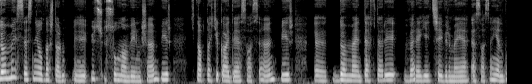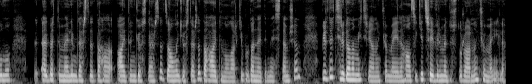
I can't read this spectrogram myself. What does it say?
Dönmə hissəsini yoldaşlar 3 e, üsulla vermişəm. Bir kitabdakı qaydaya əsasən, bir e, dönmə dəftəri vərəqə çevirməyə əsasən, yəni bunu əlbəttə müəllim dərsdə daha aydın göstərsə, canlı göstərsə daha aydın olar ki, burada nə demək istəmişəm. Bir də trigonometriyanın köməyi ilə, hansı ki, çevirmə düsturlarının köməyi ilə.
